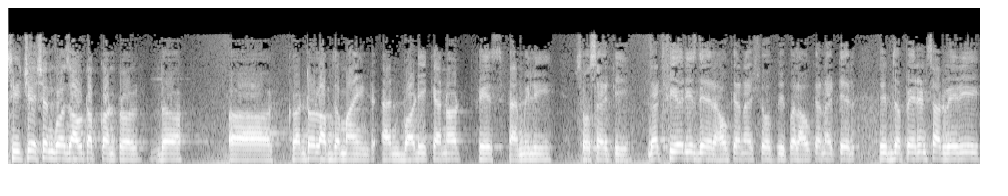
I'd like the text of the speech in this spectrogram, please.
situation goes out of control, the uh, control of the mind and body cannot face family, society. That fear is there. How can I show people? How can I tell? If the parents are very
